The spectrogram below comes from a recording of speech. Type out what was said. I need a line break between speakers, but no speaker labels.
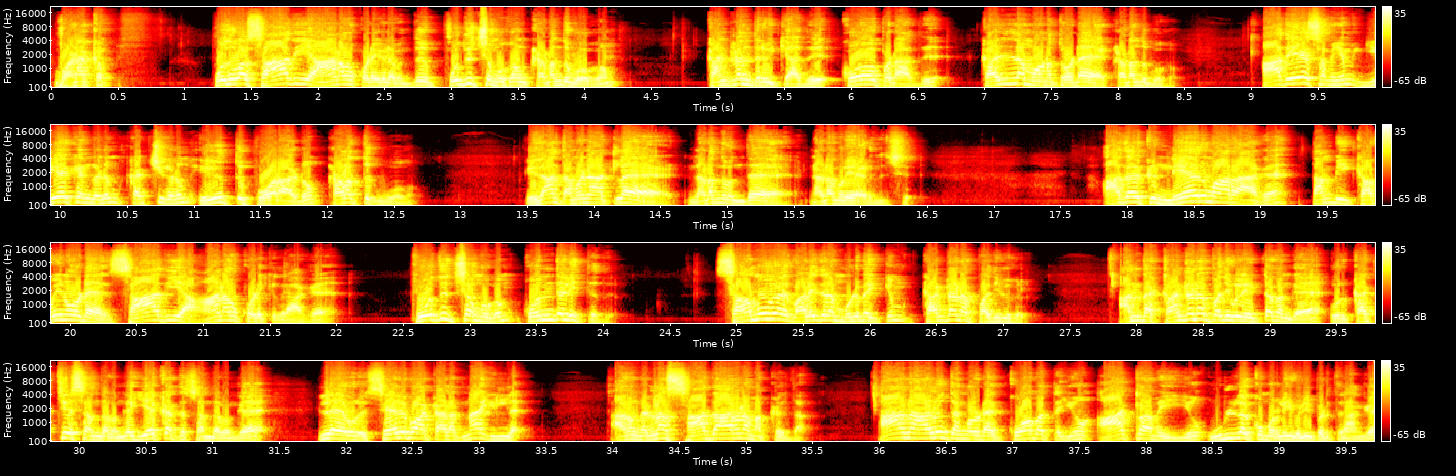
வணக்கம். பொதுவாக சாதிய ஆணவ கொடைகளை வந்து பொது சமூகம் கடந்து போகும். கண்டனம் தெரிவிக்காது கோவப்படாது கள்ள மௌனத்தோட கடந்து போகும். அதே சமயம் இயக்கங்களும் கட்சிகளும் எதிர்த்து போராடும் களத்துக்கு போகும். இதுதான் தமிழ்நாட்டில் நடந்து வந்த நடைமுறையா இருந்துச்சு. அதற்கு நேர்மாறாக தம்பி கவினோட சாதிய ஆணவ கொலைக்கு பொது சமூகம் கொந்தளித்தது. சமூக வலைதளம் முழுமைக்கும் கண்டன பதிவுகள். அந்த கண்டன பதிவுகளை இட்டவங்க ஒரு கட்சியை சார்ந்தவங்க இயக்கத்தை சார்ந்தவங்க இல்லை ஒரு செயல்பாட்டாளர்னா இல்லை. அவங்க எல்லாம் சாதாரண மக்கள் தான். ஆனாலும் தங்களோட கோபத்தையும் ஆற்றாமையையும் உள்ள குமரலையும் வெளிப்படுத்துறாங்க.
